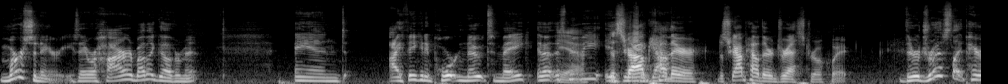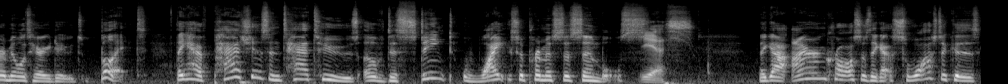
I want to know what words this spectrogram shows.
mercenaries. They were hired by the government, and I think an important note to make about this movie is describe the how they're describe how they're dressed real quick. they're dressed like paramilitary dudes, but they have patches and tattoos of distinct white supremacist symbols. Yes. They got iron crosses, they got swastikas.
